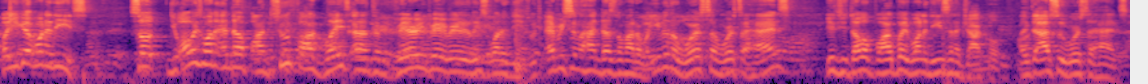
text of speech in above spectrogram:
But you get one of these. So you always want to end up on two fog blades and at the very, very, very least one of these, which every single hand does no matter what. Even the worst and worst of hands gives you double fog blade, one of these, and a jackal. Like the absolute worst of hands.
